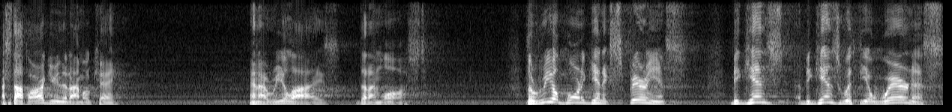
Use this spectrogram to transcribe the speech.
I stop arguing that I'm okay. And I realize that I'm lost. The real born again experience begins, begins with the awareness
